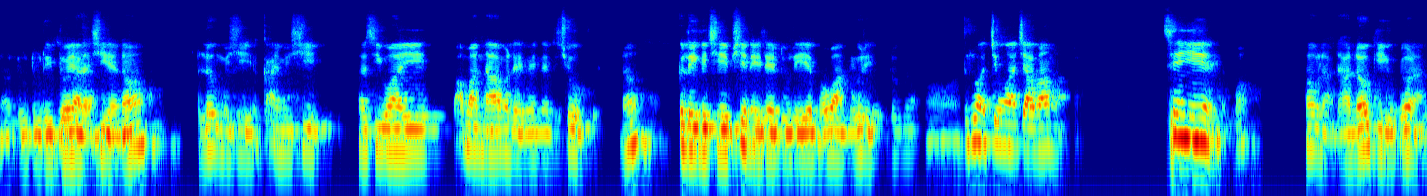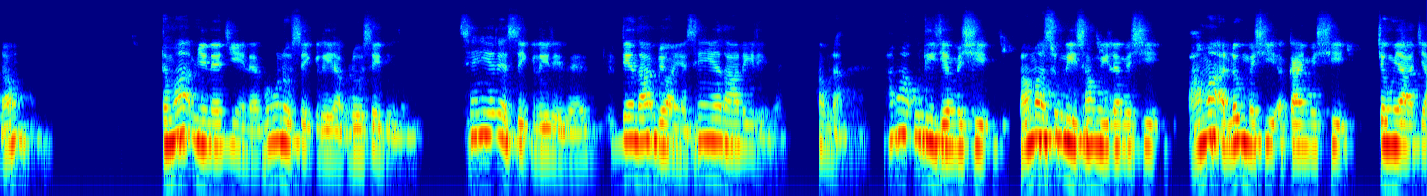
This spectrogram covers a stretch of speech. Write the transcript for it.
နော်လူလူတွေပြောရတာရှိတယ်နော်အလုံးမရှိအကိုင်မရှိစီဝါရေးဘာမှနားမလဲပဲနဲ့တချို့နော်ကလေးကချေဖြစ်နေတဲ့လူတွေရဲ့ဘဝမျိုးတွေဘယ်လိုပြောဩသူတို့ကကြုံရကြပန်းမှာဆင်းရဲတယ်ပေါ့ဟုတ်လားဒါလောကီကိုပြောတာနော် ဓမ္မအမြင်နဲ့ကြည့်ရင်လည်းဘုန်းဘုန်းတို့စိတ်ကလေးကဘလို့စိတ်တွေလဲဆင်းရဲတဲ့စိတ်ကလေးတွေပဲတင်သားပြောရင်ဆင်းရဲသားလေးတွေပဲဟုတ်လားဘာမှဥတီခြင်းမရှိဘာမှစုမိဆောင်မိလည်းမရှိဘာမှအလုံးမရှိအကိုင်မရှိကြုံရကြ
